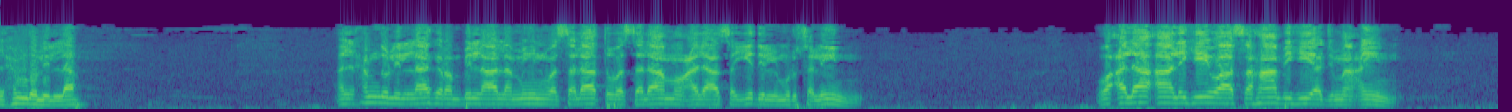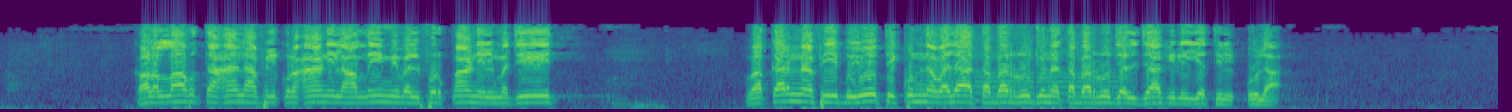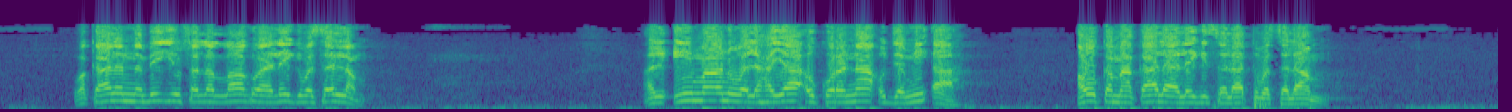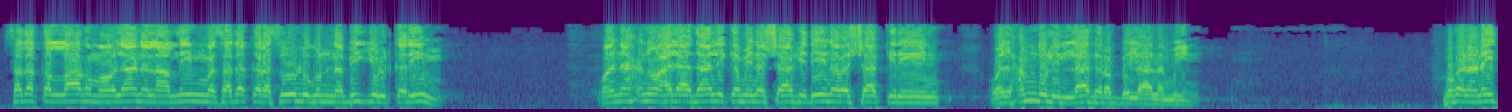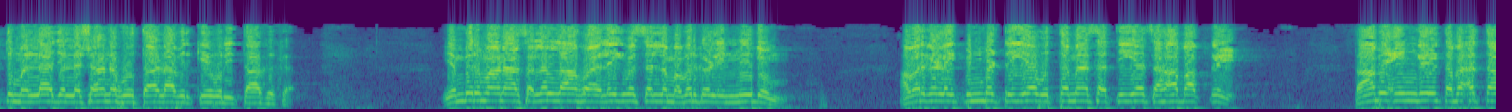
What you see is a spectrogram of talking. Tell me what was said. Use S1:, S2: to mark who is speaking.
S1: الحمد لله. الحمد لله رب العالمين والصلاة والسلام على سيد المرسلين وعلى آله وصحابه أجمعين. قال الله تعالى في القرآن العظيم والفرقان المجيد وكرن في بيوتكن ولا تبرجن تبرج الجاهلية الأولى. وكان النبي صلى الله عليه وسلم الإيمان والحياء قرناء جميعا أو كما قال عليه الصلاة والسلام. صدق الله مولانا العظيم وصدق رسوله النبي الكريم. ونحن على ذلك من الشاهدين والشاكرين. والحمد لله رب العالمين. புகழ் அனைத்தும் அல்லா ஜல்ல ஷானஹு தாலாவிற்கே உரித்தாகுக எம்பெருமானார் சல்லல்லாஹு அலைஹி வஸல்லம் அவர்களின் மீதும் அவர்களை பின்பற்றிய உத்தம சத்திய சஹாபாக்கள் தாபியீன்கள் தபஅத்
